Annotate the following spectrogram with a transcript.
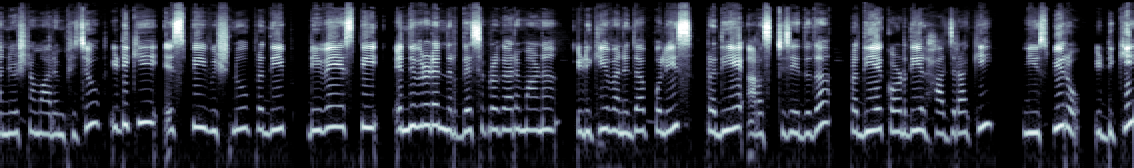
അന്വേഷണം ആരംഭിച്ചു. Idukki S P Vishnu Pradeep DYSP എന്നിവരുടെ നിർദ്ദേശപ്രകാരമാണ് ഇടുക്കി വനിതാ പോലീസ് പ്രതിയെ അറസ്റ്റ് ചെയ്തത്. പ്രതിയെ കോടതിയിൽ ഹാജരാക്കി. News bureau Idukki.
